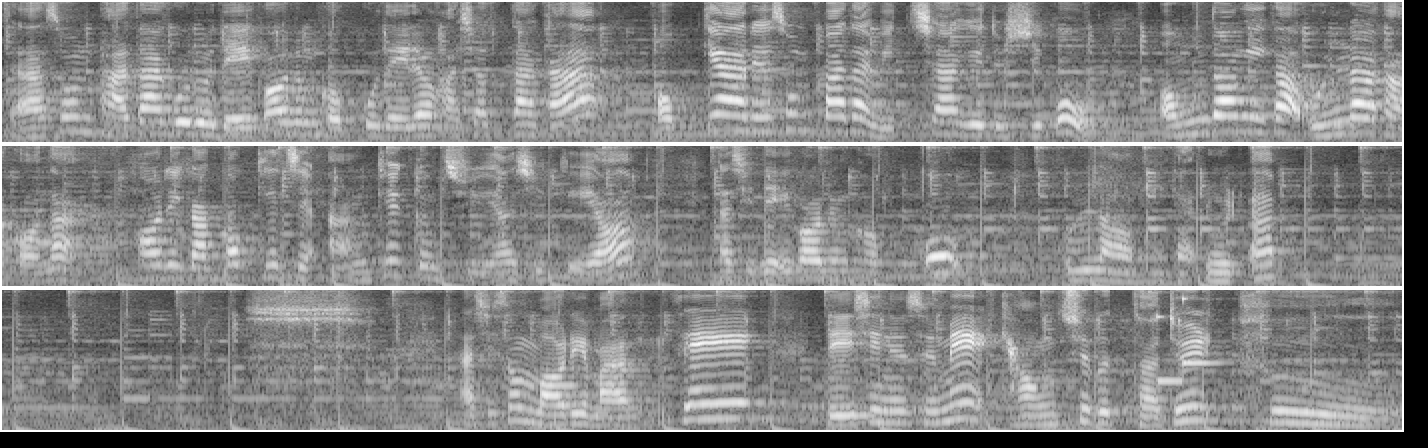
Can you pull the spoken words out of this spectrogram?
자, 손 바닥으로 네 걸음 걷고 내려가셨다가 어깨 아래 손바닥 위치하게 두시고 엉덩이가 올라가거나 허리가 꺾이지 않게끔 주의하실게요. 다시 네 걸음 걷고 올라옵니다. 롤업. 다시 손머리 만세. 내쉬는 숨에 경추부터 둘, 후.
